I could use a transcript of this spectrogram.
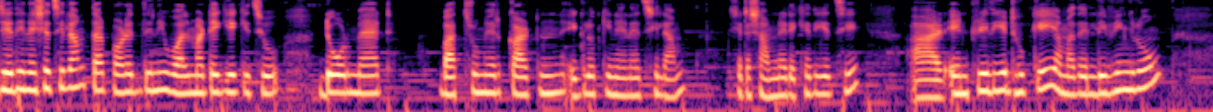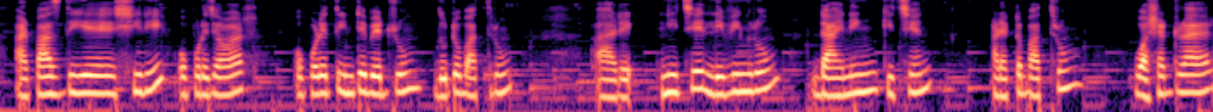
যেদিন এসেছিলাম, তার পরের দিনই ওয়ালমার্টে গিয়ে কিছু ডোরম্যাট বাথরুমের কার্টন এগুলো কিনে এনেছিলাম। সেটা সামনে রেখে দিয়েছি। আর এন্ট্রি দিয়ে ঢুকেই আমাদের লিভিং রুম আর পাশ দিয়ে সিঁড়ি, ওপরে যাওয়ার, ওপরে তিনটে বেডরুম, দুটো বাথরুম আর নিচে লিভিং রুম, ডাইনিং, কিচেন আর একটা বাথরুম, ওয়াশার ড্রায়ার।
